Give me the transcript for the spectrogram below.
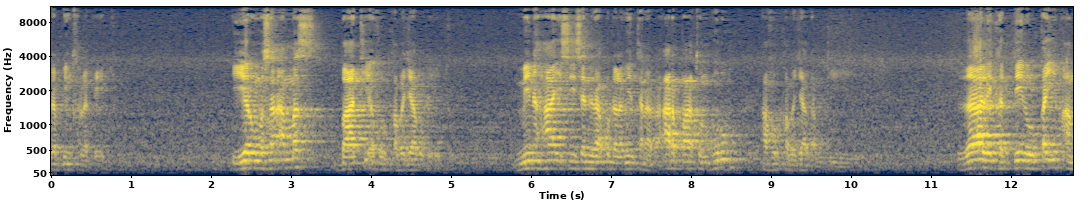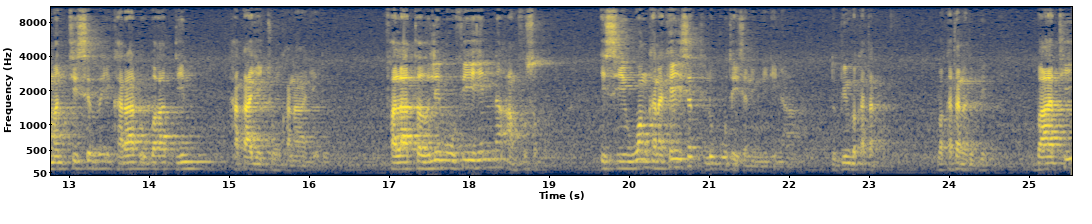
rabbiin kalaqe yeruma san ammas baatii afur kabajaa godhe jechuudha minhaa isiisan irraa kudha lameen tanarra arbaatun hurum afur kabajaa qabdi ذلك الدين القيم أمنتي سري كراد وبا الدين جون كنا فلا تظلموا فيهن أنفسكم. إسيوان كان كيست لبو تيسن ميدينا دبين بكتن بكتن دبين. باتي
